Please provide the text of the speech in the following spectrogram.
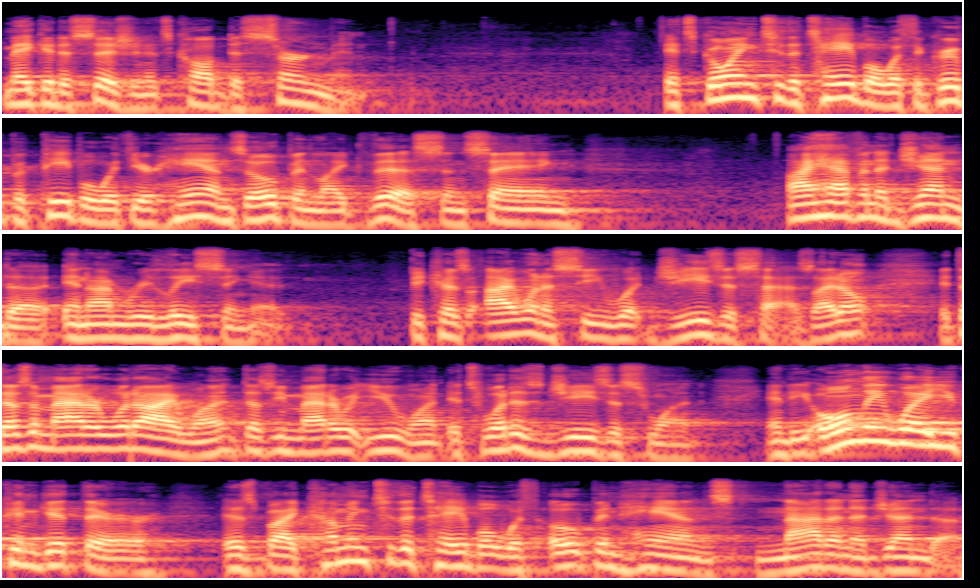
make a decision. It's called discernment. It's going to the table with a group of people with your hands open like this and saying, I have an agenda and I'm releasing it because I want to see what Jesus has. I don't it doesn't matter what I want, it doesn't matter what you want. It's what does Jesus want? And the only way you can get there is by coming to the table with open hands, not an agenda.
